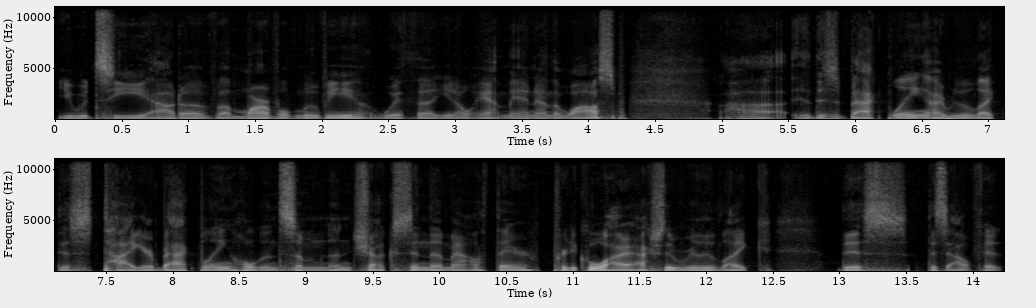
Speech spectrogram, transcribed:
you would see out of a marvel movie with uh, you know ant-man and the wasp. Uh, this back bling i really like this tiger back bling holding some nunchucks in the mouth there. Pretty cool. I actually really like this this outfit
